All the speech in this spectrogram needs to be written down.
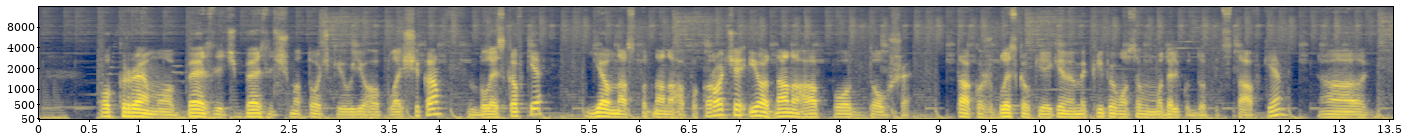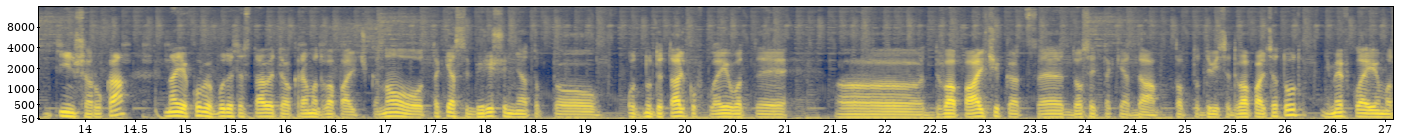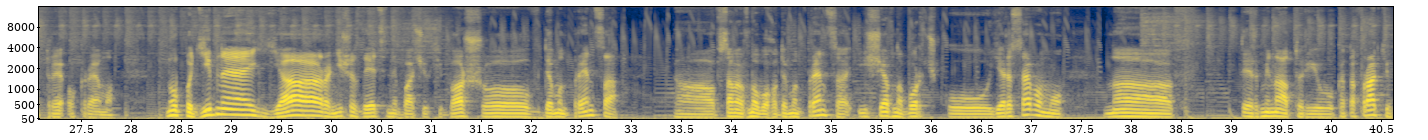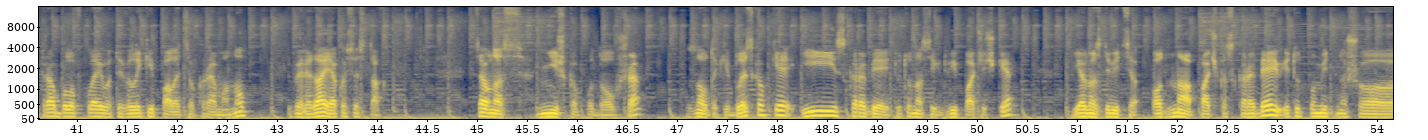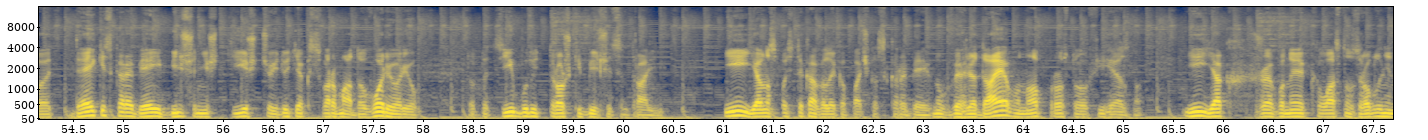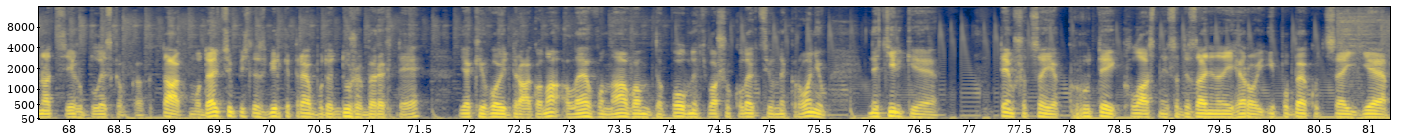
Окремо безліч безліч шматочків у його плащика, блискавки. Є в нас одна нога покоротше і одна нога подовше. Також блискавки, якими ми кріпимо саму модельку до підставки. А, інша рука, на яку ви будете ставити окремо два пальчика. Ну, таке собі рішення, тобто одну детальку вклеювати е, два пальчика, це досить таке да. Тобто, дивіться, два пальця тут, і ми вклеюємо три окремо. Ну, подібне я раніше, здається, не бачив. Хіба що в Демон Принца, а, саме в нового Демон Принца, і ще в наборчику Єресевому на термінаторів катафрактів треба було вклеювати великий палець окремо. Ну, виглядає якось ось так. Це у нас ніжка подовше, знов таки блискавки і скарабей. Тут у нас їх дві пачечки. Є у нас, дивіться, одна пачка скарабеїв, і тут помітно, що деякі скарабеї більше, ніж ті, що йдуть як сварма до воріорів. Тобто ці будуть трошки більше центральні. І є у нас ось така велика пачка скарабеїв. Ну, виглядає воно просто офігезно. І як же вони класно зроблені на цих блискавках. Так, модель цю після збірки треба буде дуже берегти, як і Void Дракона, але вона вам доповнить вашу колекцію некронів не тільки тим, що це є крутий, класний задизайнений герой, і по беку це є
